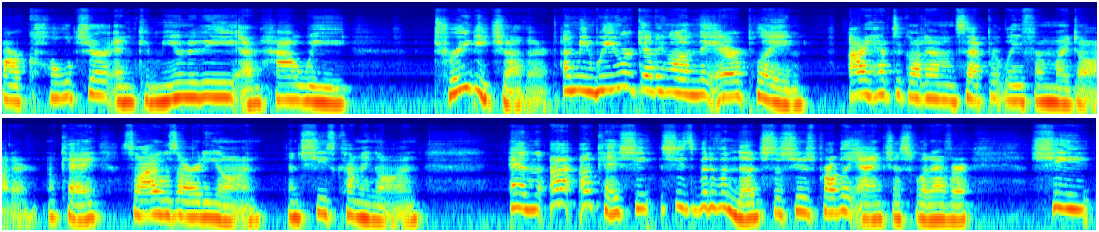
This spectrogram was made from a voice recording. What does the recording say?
our culture and community and how we treat each other. I mean, we were getting on the airplane. I had to go down separately from my daughter. Okay, so I was already on, and she's coming on, and I, okay, she she's a bit of a nudge, so she was probably anxious, whatever. She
